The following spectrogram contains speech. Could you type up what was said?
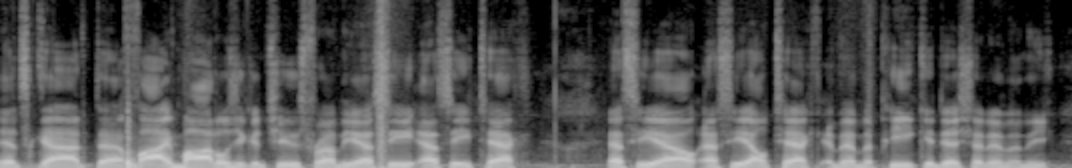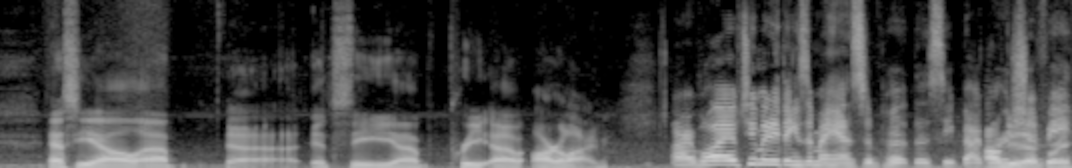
It's got uh, five models you can choose from: the SE, SE Tech, SEL, SEL Tech, and then the Peak Edition, and then the SEL. Uh, uh, it's the uh, pre uh, R line. All right. Well, I have too many things in my hands to put the seat back where it should be.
